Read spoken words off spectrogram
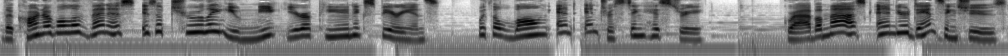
The Carnival of Venice is a truly unique European experience with a long and interesting history. Grab a mask and your dancing shoes.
